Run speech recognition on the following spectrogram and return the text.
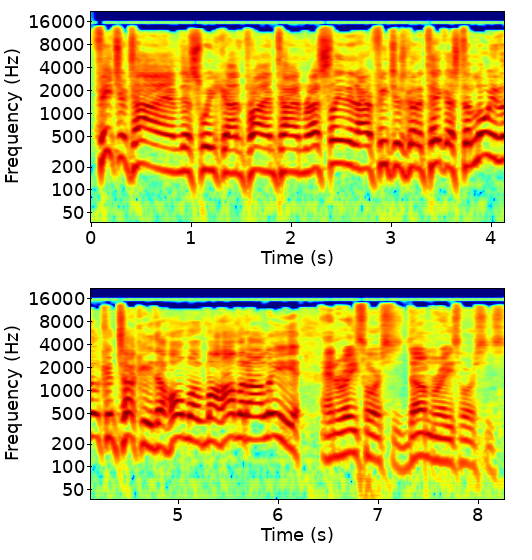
Feature time this week on Primetime Wrestling, and our feature is going to take us to Louisville, Kentucky, the home of Muhammad Ali. And racehorses, dumb racehorses.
